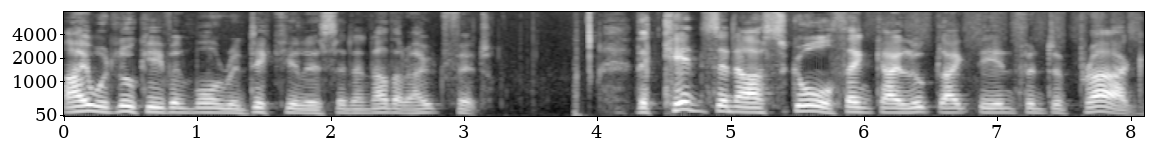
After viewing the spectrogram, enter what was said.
I would look even more ridiculous in another outfit. The kids in our school think I look like the infant of Prague,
